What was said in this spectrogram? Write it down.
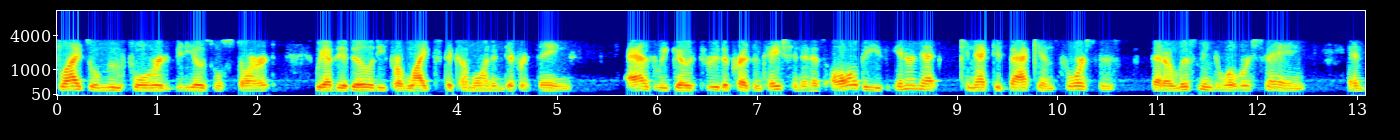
slides will move forward, videos will start. We have the ability for lights to come on and different things as we go through the presentation. And it's all these internet connected back-end sources that are listening to what we're saying and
